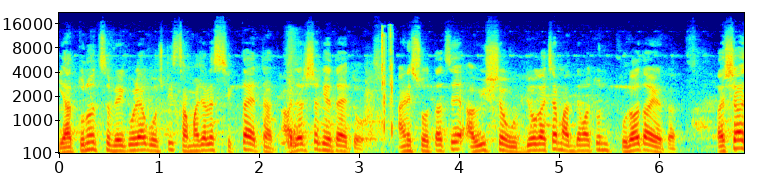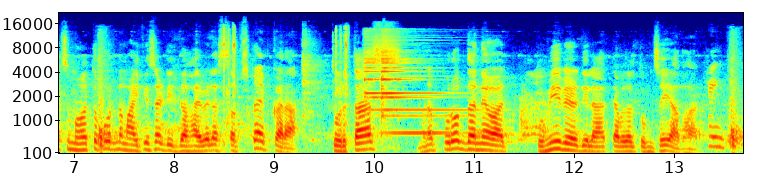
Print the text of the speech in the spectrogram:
यातूनच वेगवेगळ्या गोष्टी समाजाला शिकता येतात आदर्श घेता येतो आणि स्वतःचे आयुष्य उद्योगाच्या माध्यमातून फुलवता येतं. अशाच महत्त्वपूर्ण माहितीसाठी द हायवेला सबस्क्राईब करा. तुर्तास मनपूर्वक धन्यवाद. तुम्ही वेळ दिला त्याबद्दल तुमचेही आभार. थँक्यू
